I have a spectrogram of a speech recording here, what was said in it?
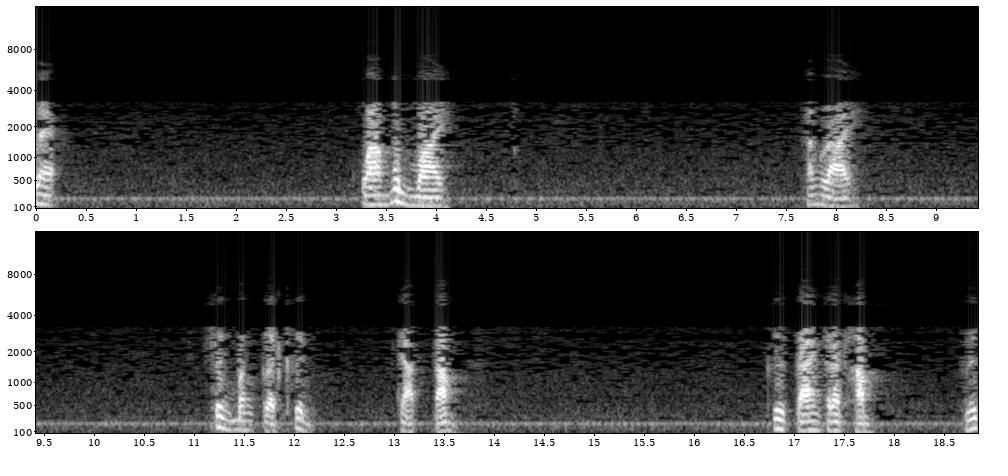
และ ความวุ่นวาย ทั้งหลาย ซึ่งบังเกิดขึ้นจากกรรม คือการกระทำหรือ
